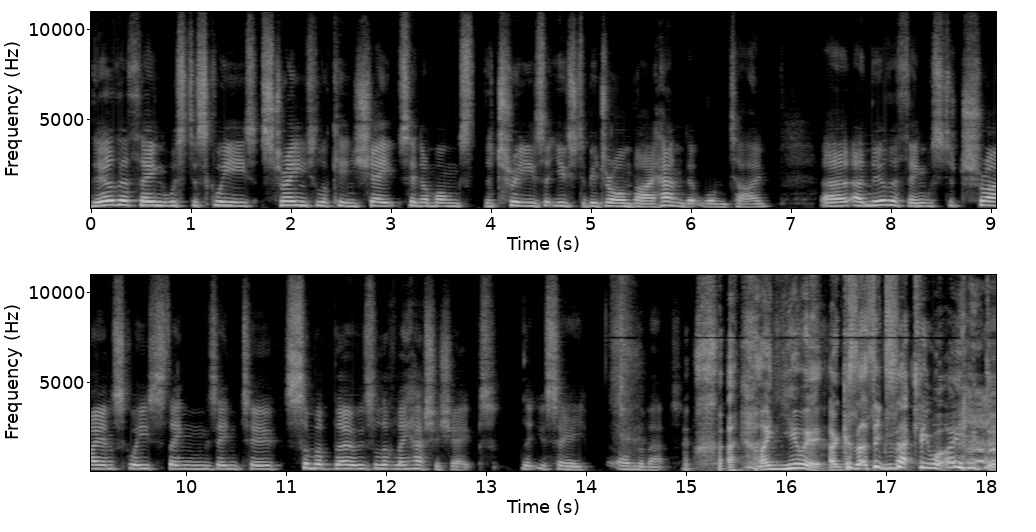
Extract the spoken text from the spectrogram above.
The other thing was to squeeze strange looking shapes in amongst the trees that used to be drawn by hand at one time. Uh, and the other thing was to try and squeeze things into some of those lovely hachure shapes that you see on the maps. I knew it because that's exactly what I would do.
